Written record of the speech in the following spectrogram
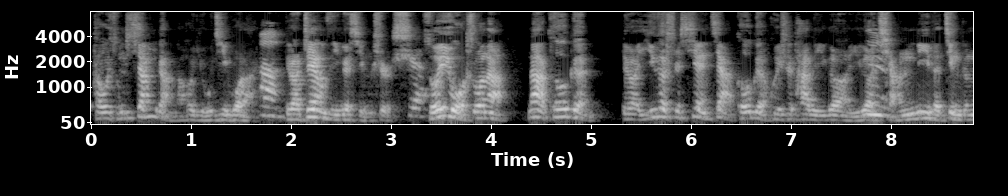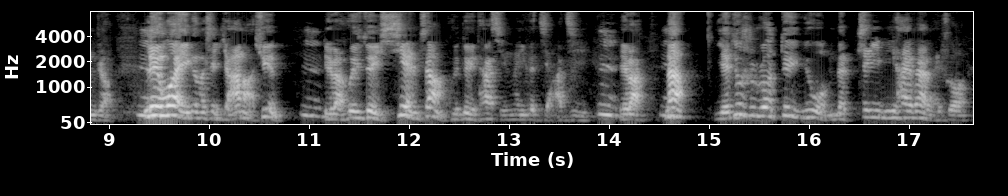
它会从香港然后邮寄过来，嗯对吧？这样子一个形式。是所以我说呢，那 Kogan 对吧？一个是线下 Kogan 会是它的一个一个嗯强力的竞争者，嗯另外一个呢是亚马逊，嗯对吧？会对线上会对它形成一个夹击，嗯对吧？嗯那也就是说，对于我们的 JB Hi-Fi 来说，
